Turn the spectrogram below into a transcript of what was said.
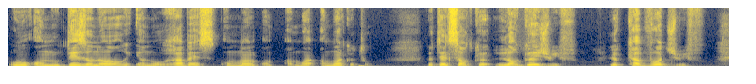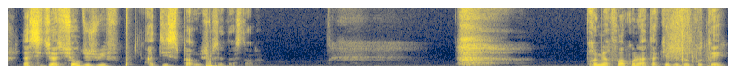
où on nous déshonore et on nous rabaisse au moins, en, moins, moins que tout. De telle sorte que l'orgueil juif, le kavod juif, la situation du juif a disparu sur cet instant-là. Première fois qu'on est attaqué des deux côtés,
